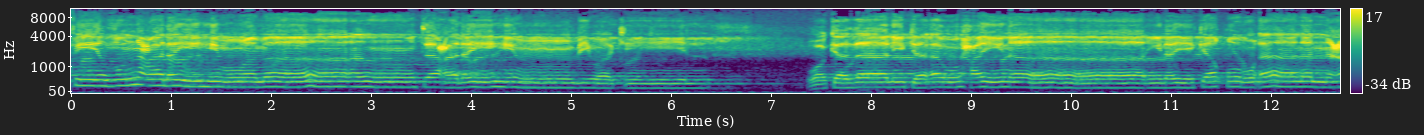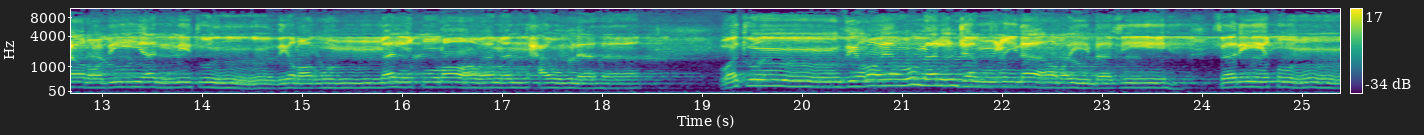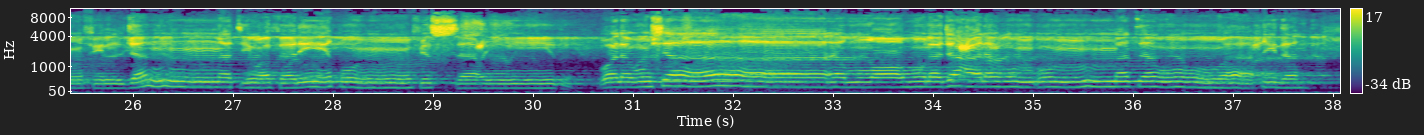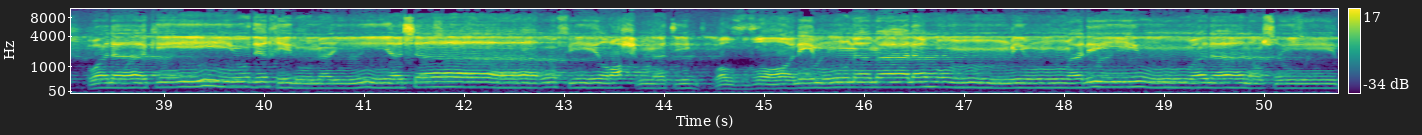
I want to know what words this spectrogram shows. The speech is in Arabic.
حفيظ عليهم وما أنت عليهم بوكيل. وكذلك أوحينا إليك قرآنا عربيا لتنذر أم القرى ومن حولها وتنذر يوم الجمع لا ريب فيه. فريق الجنة وفريق في السعير. ولو شاء الله لجعلهم أمة واحدة ولكن يدخل من يشاء في رحمته. والظالمون ما لهم من ولي ولا نصير.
